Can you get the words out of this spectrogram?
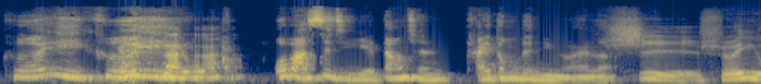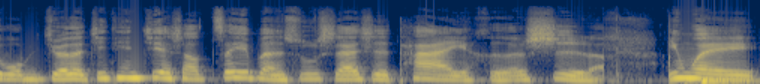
可以，可以。我把自己也当成台东的女儿了，是，所以我们觉得今天介绍这一本书实在是太合适了，因为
